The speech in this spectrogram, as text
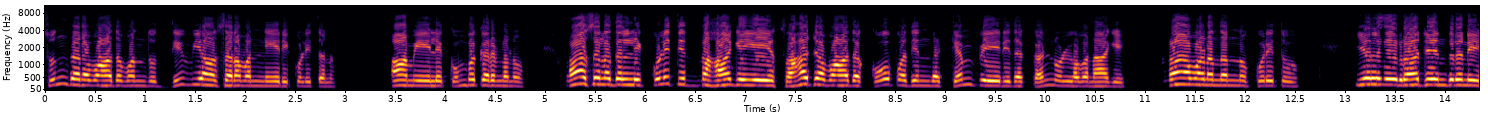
ಸುಂದರವಾದ ಒಂದು ದಿವ್ಯಾಸನವನ್ನೇರಿ ಕುಳಿತನು. ಆಮೇಲೆ ಕುಂಭಕರ್ಣನು ಆಸನದಲ್ಲಿ ಕುಳಿತಿದ್ದ ಹಾಗೆಯೇ ಸಹಜವಾದ ಕೋಪದಿಂದ ಕೆಂಪೇರಿದ ಕಣ್ಣುಳ್ಳವನಾಗಿ ರಾವಣನನ್ನು ಕುರಿತು, ಎಲೆ ರಾಜೇಂದ್ರನೇ,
